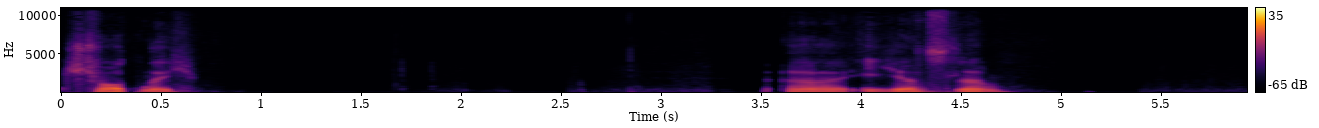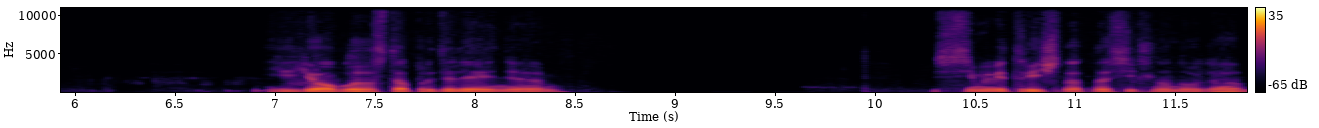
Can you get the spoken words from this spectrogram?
четной. И если ее область определения симметрично относительно нуля.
